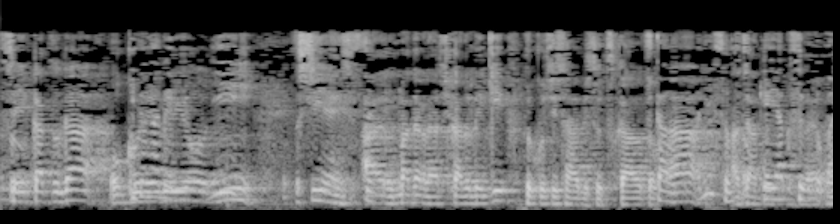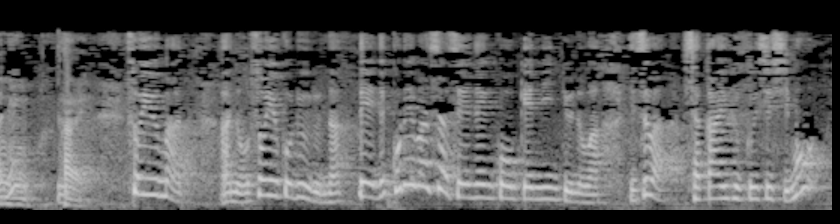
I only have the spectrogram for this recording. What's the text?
生活が送れるように支援しあまあだからしかるべき福祉サービス使うと使うとかかねそうそう。契約するとかね、うん。はい。そういうまああのそういうこうルールになってでこれはさ青年後見人っていうのは実は社会福祉士も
